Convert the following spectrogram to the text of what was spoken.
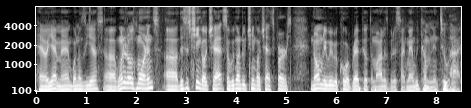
Hell yeah, man. Buenos dias. Uh, one of those mornings. Uh, this is Chingo Chat, so we're gonna do Chingo Chats first. Normally we record Red Pill Tamales, but it's like, man, we coming in too hot.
